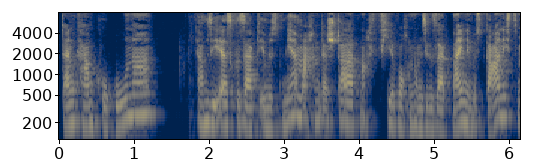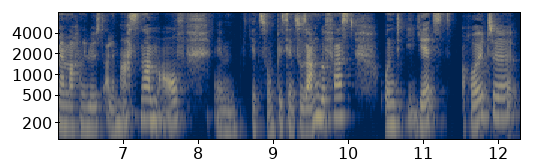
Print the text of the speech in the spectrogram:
dann kam Corona da haben sie erst gesagt, ihr müsst mehr machen, der Staat. Nach vier Wochen haben sie gesagt, nein, ihr müsst gar nichts mehr machen, löst alle Maßnahmen auf. Ähm, jetzt so ein bisschen zusammengefasst. Und jetzt, heute,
